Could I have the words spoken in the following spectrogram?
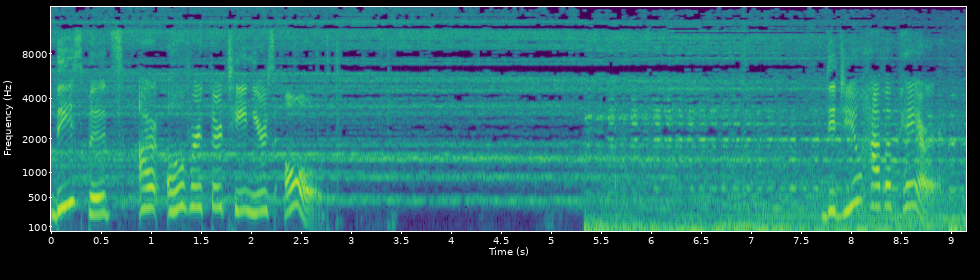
These boots are over 13 years old. Did you have a pair?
